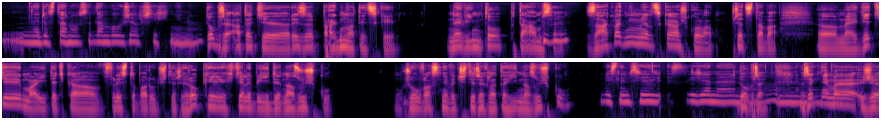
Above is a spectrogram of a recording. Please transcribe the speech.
nedostanou se tam bohužel všichni. No. Dobře, a teď ryze pragmaticky. Nevím to, ptám se. Mm-hmm. Základní umělecká škola, představa. Eh, mé děti mají teďka v listopadu čtyři roky, chtěli by jít na zušku. Můžou vlastně ve čtyřech letech jít na zušku? Myslím si, že ne. No, Dobře, řekněme, to. že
